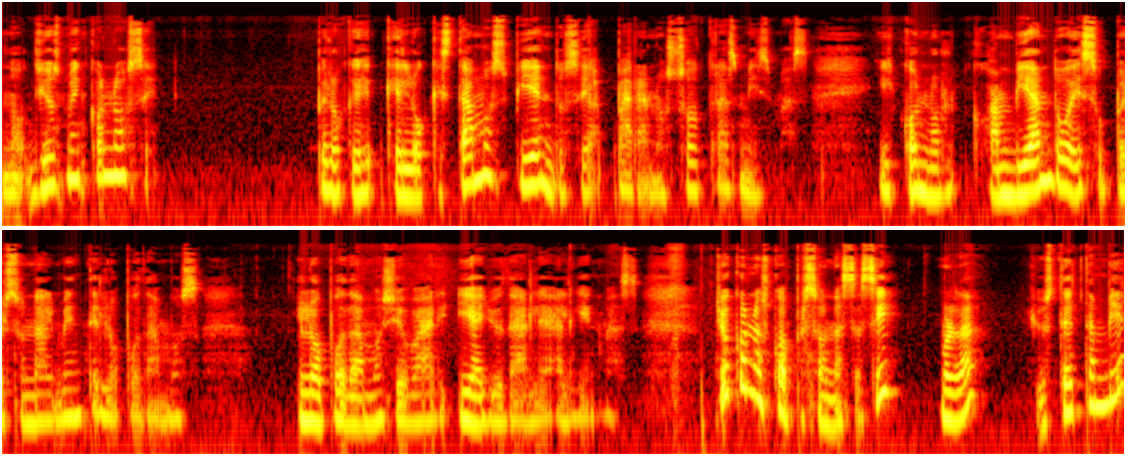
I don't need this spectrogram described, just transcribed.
No, Dios me conoce, pero que, que lo que estamos viendo sea para nosotras mismas y con, cambiando eso personalmente lo podamos lo podamos llevar y ayudarle a alguien más. Yo conozco a personas así, ¿verdad? Y usted también.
